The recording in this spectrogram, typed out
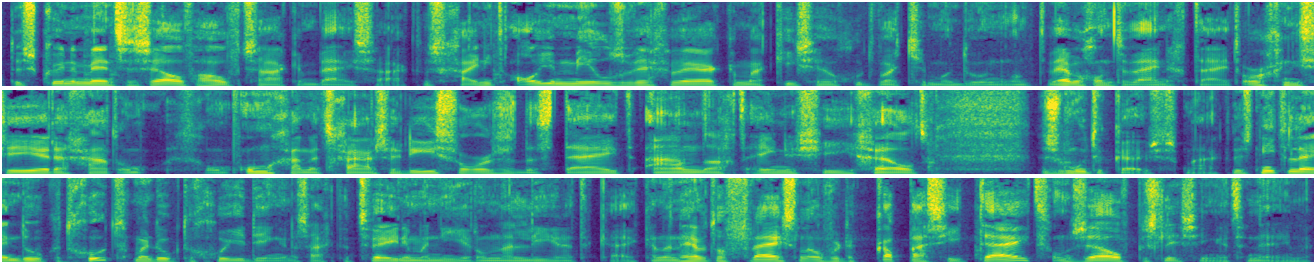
Dus kunnen mensen zelf hoofdzaak en bijzaak. Dus ga je niet al je mails wegwerken, maar kies heel goed wat je moet doen. Want we hebben gewoon te weinig tijd. Organiseren gaat om, om omgaan met schaarse resources, dat is tijd, aandacht, energie, geld. Dus we moeten keuzes maken. Dus niet alleen doe ik het goed, maar doe ik de goede dingen. Dat is eigenlijk de tweede manier om naar leren te kijken. En dan hebben we het al vrij snel over de capaciteit om zelf beslissingen te nemen.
